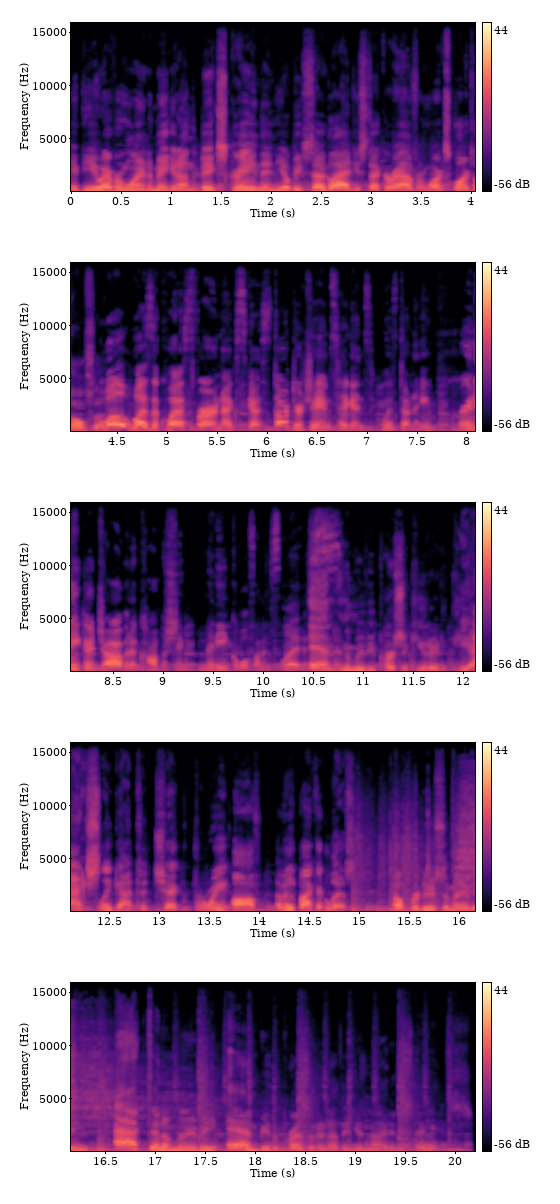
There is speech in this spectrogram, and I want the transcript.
If you ever wanted to make it on the big screen, then you'll be so glad you stuck around for more Explore Tulsa. Well, it was a quest for our next guest, Dr. James Higgins, who has done a pretty good job at accomplishing many goals on his list. And in the movie Persecuted, he actually got to check three off of his bucket list help produce a movie, act in a movie, and be the President of the United States.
